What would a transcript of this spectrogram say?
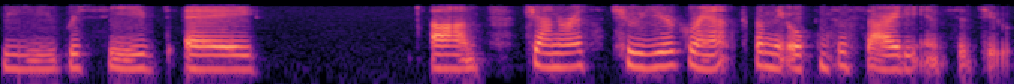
we received a um, generous two-year grant from the Open Society Institute,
